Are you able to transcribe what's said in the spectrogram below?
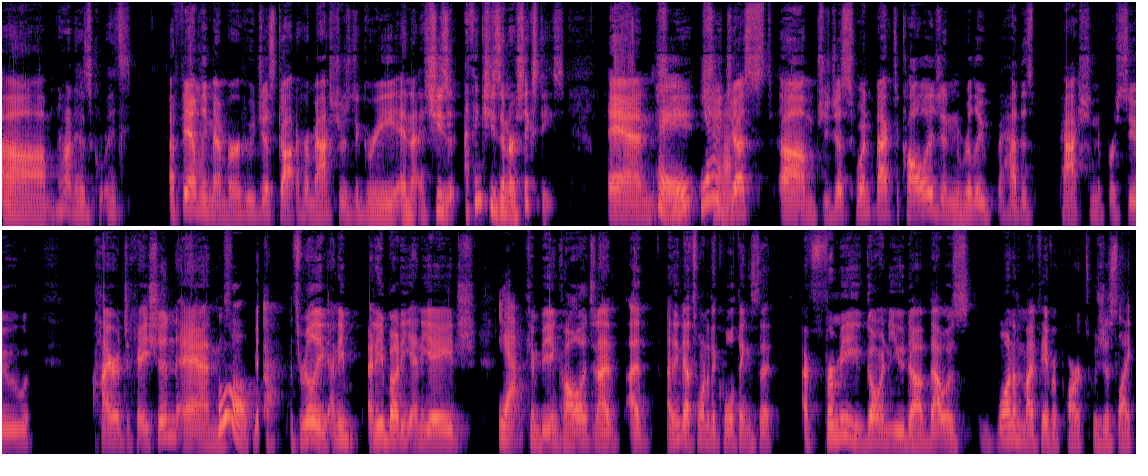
um, not his, his, a family member who just got her master's degree and she's, I think she's in her sixties and okay, she, yeah. she just, um, she just went back to college and really had this passion to pursue higher education and cool. yeah it's really any anybody any age yeah can be in college and I, I i think that's one of the cool things that for me going to uw that was one of my favorite parts was just like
